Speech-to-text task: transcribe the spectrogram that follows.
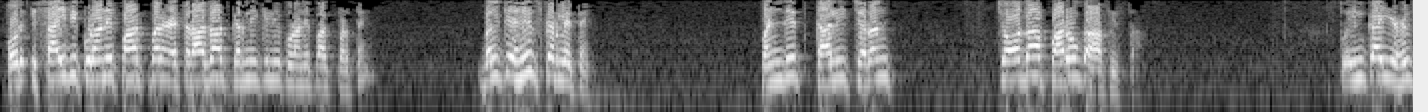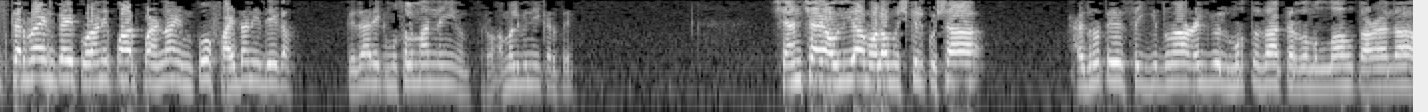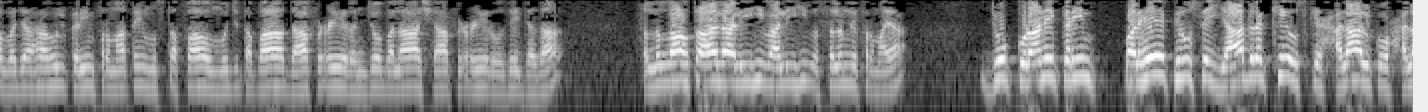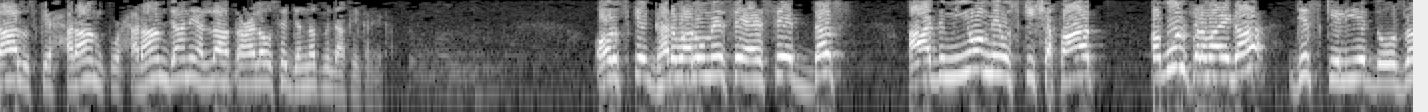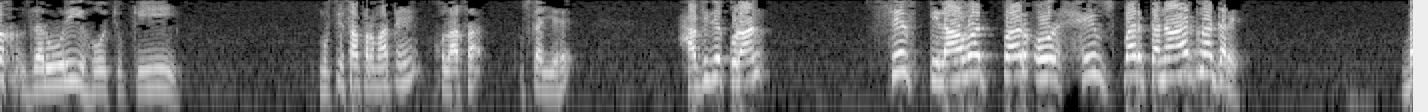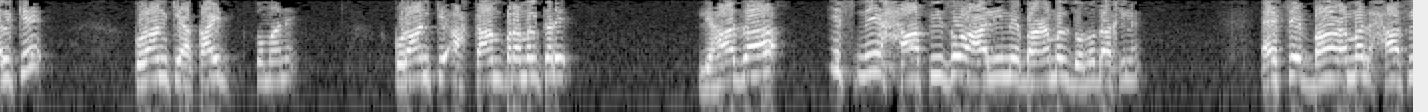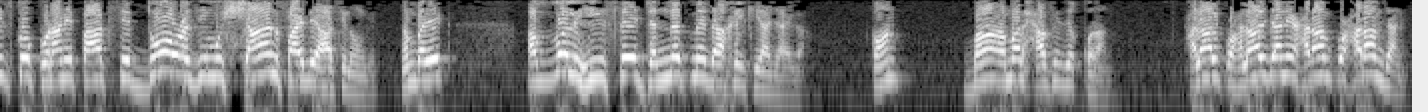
اور عیسائی بھی قرآن پاک پر اعتراضات کرنے کے لیے قرآن پاک پڑھتے ہیں، بلکہ حفظ کر لیتے ہیں۔ پنڈت کالی چرن چودہ پاروں کا حافظ تھا۔ تو ان کا یہ حفظ کرنا، ان کا یہ قرآن پاک پڑھنا ان کو فائدہ نہیں دے گا، کہ ظاہر ایک مسلمان نہیں ہے، پھر عمل بھی نہیں کرتے۔ شہنشاہ اولیاء مولا مشکل کشا حضرت سیدنا علی المرتضی کرم اللہ تعالی وجہ الکریم فرماتے مصطفیٰ مجتبا دافع رنجو بلا شافع روز جزا۔ صلی اللہ تعالی علیہ ولیہ وسلم نے فرمایا، جو قرآن کریم پڑھے پھر اسے یاد رکھے، اس کے حلال کو حلال، اس کے حرام کو حرام جانے، اللہ تعالیٰ اسے جنت میں داخل کرے گا۔ اور اس کے گھر والوں میں سے ایسے دس آدمیوں میں اس کی شفاعت قبول فرمائے گا، جس کے لیے دو ضروری ہو چکی۔ مفتی صاحب فرماتے ہیں، خلاصہ اس کا یہ ہے۔ حافظ قرآن صرف تلاوت پر اور حفظ پر کناعت نہ کرے، بلکہ قرآن کے عقائد کو مانے، قرآن کے احکام پر عمل کرے۔ لہذا اس میں حافظ و عالم بعمل دونوں داخل ہیں۔ ایسے بعمل حافظ کو قرآن پاک سے دو عظیم الشان فائدے حاصل ہوں گے۔ نمبر ایک، اول ہی سے جنت میں داخل کیا جائے گا۔ کون؟ با عمل حافظ قرآن۔ حلال کو حلال جانے، حرام کو حرام جانے۔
